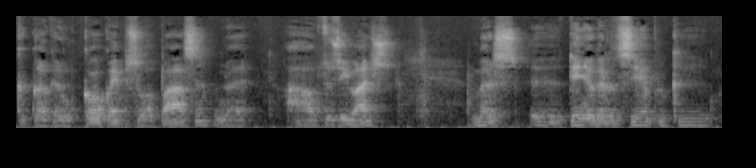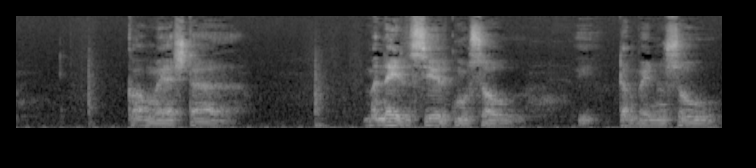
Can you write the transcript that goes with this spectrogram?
que qualquer, qualquer pessoa passa, não é? há altos e baixos, mas uh, tenho a agradecer porque com esta maneira de ser como sou, também não sou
